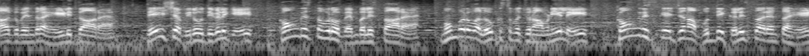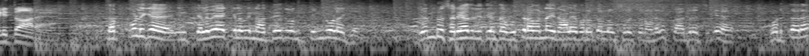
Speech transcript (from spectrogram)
ರಾಘವೇಂದ್ರ ಹೇಳಿದ್ದಾರೆ. ದೇಶ ವಿರೋಧಿಗಳಿಗೆ ಕಾಂಗ್ರೆಸ್ನವರು ಬೆಂಬಲಿಸುತ್ತಾರೆ ಮುಂಬರುವ ಲೋಕಸಭಾ ಚುನಾವಣೆಯಲ್ಲಿ ಕಾಂಗ್ರೆಸ್ಗೆ ಜನ ಬುದ್ಧಿ ಕಲಿಸ್ತಾರೆ ಅಂತ ಹೇಳಿದ್ದಾರೆ. ತಪ್ಪುಗಳಿಗೆ ಇನ್ನು ಕೆಲವೇ ಕೆಲವು ಇನ್ನು ಹದಿನೈದು ಒಂದು ತಿಂಗಳೊಳಗೆ ಜನರು ಸರಿಯಾದ ರೀತಿಯಂತ ಉತ್ತರವನ್ನು ನಾಳೆ ಬರುತ್ತೆ ಲೋಕಸಭಾ ಚುನಾವಣೆಯಲ್ಲಿ ಕಾಂಗ್ರೆಸ್ಗೆ ಕೊಡ್ತಾರೆ.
